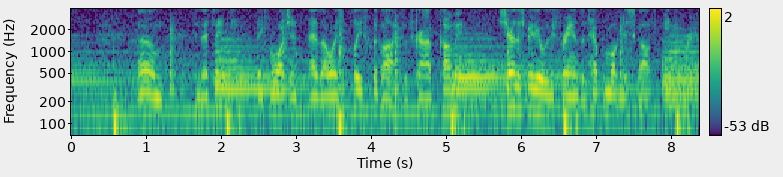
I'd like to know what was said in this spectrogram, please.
Um, and that's it. Thanks for watching. As always, please click like, subscribe, comment, share this video with your friends, and help promote disc golf area.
